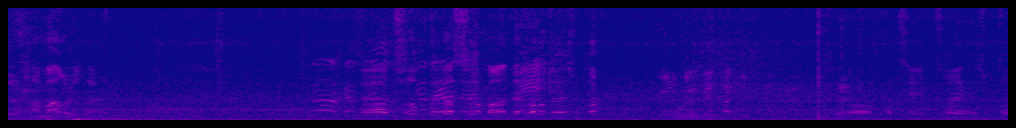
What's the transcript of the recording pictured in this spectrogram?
그 사막을 가야 돼. 야 추석 때나 시간 많은데 하루 좀 해줄까? 제가 같이 트라이 해줄까?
